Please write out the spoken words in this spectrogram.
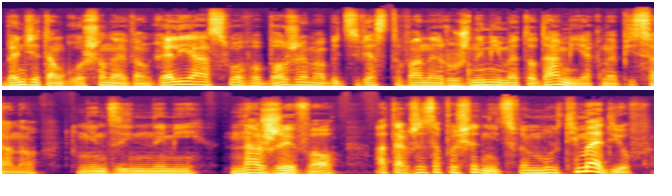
Będzie tam głoszona Ewangelia, a Słowo Boże ma być zwiastowane różnymi metodami, jak napisano, między innymi na żywo, a także za pośrednictwem multimediów.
